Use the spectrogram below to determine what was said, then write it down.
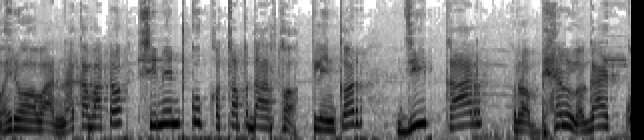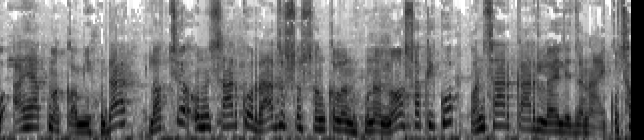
भैरहवा नाकाबाट सिमेन्टको कच्चा पदार्थ क्लिङ्कर जीप कार र भ्यान लगायतको आयातमा कमी हुँदा लक्ष्य अनुसारको राजस्व संकलन हुन नसकेको भन्सार कार्यालयले जनाएको छ।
